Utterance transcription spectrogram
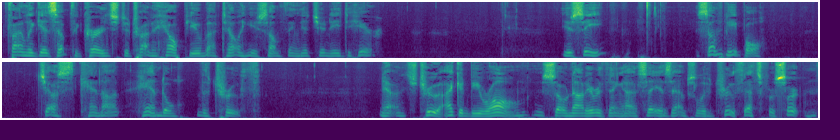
finally gets up the courage to try to help you by telling you something that you need to hear. You see, some people just cannot handle the truth. Now, it's true, I could be wrong, so not everything I say is absolute truth. That's for certain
